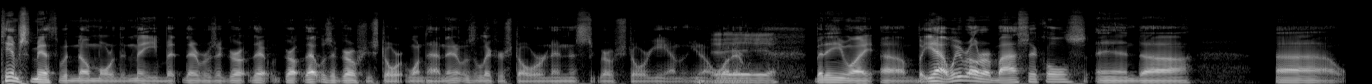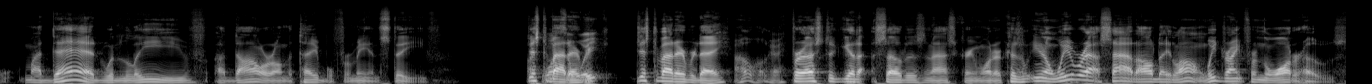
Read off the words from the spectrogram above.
Tim Smith would know more than me. But there was a gro- that gro- that was a grocery store at one time. Then it was a liquor store, and then this is a grocery store again. You know, whatever. yeah, yeah. But anyway, um, but yeah, we rode our bicycles, and uh, uh, my dad would leave a dollar on the table for me and Steve, just Once about every week? Just about every day Oh, okay. for us to get sodas and ice cream water because you know we were outside all day long. We drank from the water hose,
